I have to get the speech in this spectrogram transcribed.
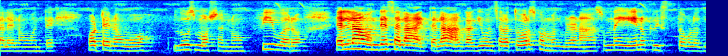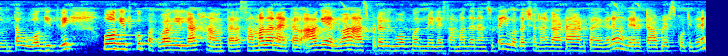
ತಲೆನೋವಂತೆ, ಹೊಟ್ಟೆ ನೋವು. ಲೂಸ್ ಮೋಷನ್ನು ಫೀವರು ಎಲ್ಲ ಒಂದೇ ಸಲ ಆಯ್ತಲ್ಲ? ಹಾಗಾಗಿ ಒಂದು ಸಲ ತೋರಿಸ್ಕೊಂಬಂದ್ಬಿಡೋಣ ಸುಮ್ಮನೆ ಏನು ಕ್ರಿಸ್ ತೊಗೊಳೋದು ಅಂತ ಹೋಗಿದ್ವಿ. ಹೋಗಿದ್ಕೂ ಪರವಾಗಿಲ್ಲ. ಒಂಥರ ಸಮಾಧಾನ ಆಯ್ತಲ್ಲ. ಹಾಗೆ ಅಲ್ವಾ? ಹಾಸ್ಪಿಟಲ್ಗೆ ಹೋಗಿ ಬಂದಮೇಲೆ ಸಮಾಧಾನ ಅನಿಸುತ್ತೆ. ಇವಾಗ ಚೆನ್ನಾಗಿ ಆಟ ಆಡ್ತಾ ಇದ್ದಾಳೆ. ಒಂದೆರಡು ಟ್ಯಾಬ್ಲೆಟ್ಸ್ ಕೊಟ್ಟಿದ್ದಾರೆ.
